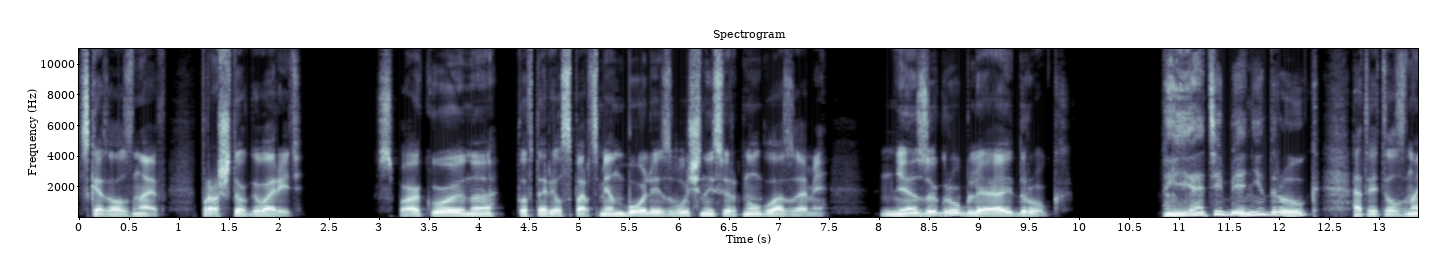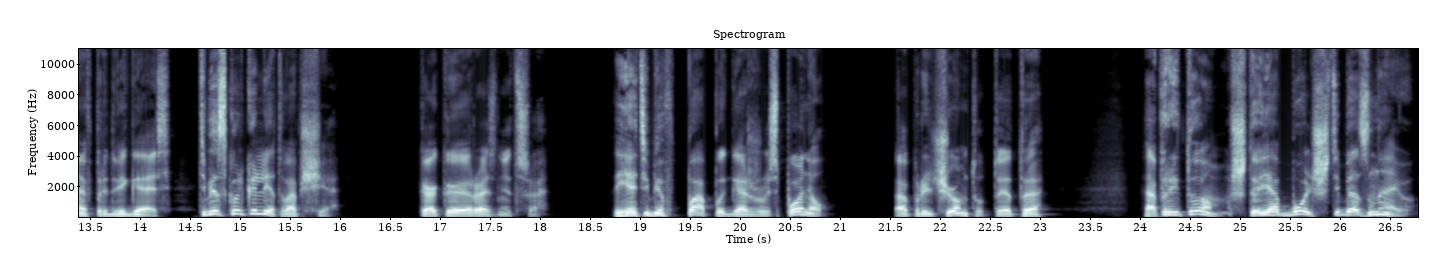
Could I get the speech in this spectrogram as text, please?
сказал Знаев. «Про что говорить?» «Спокойно», — повторил спортсмен более звучно и сверкнул глазами. «Не загрубляй, друг». «Я тебе не друг», — ответил Знаев, придвигаясь. «Тебе сколько лет вообще?» «Какая разница?» «Я тебе в папы гожусь, понял?» «А при чем тут это?» «А при том, что я больше тебя знаю»,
